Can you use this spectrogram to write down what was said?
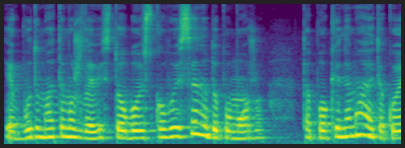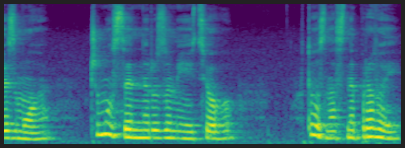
Як буду мати можливість, то обов'язково і сину допоможу, та поки не маю такої змоги. Чому син не розуміє цього? Хто з нас не правий?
